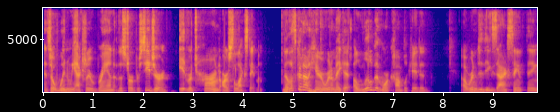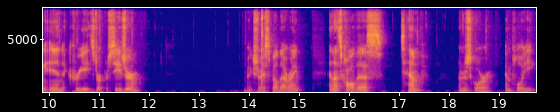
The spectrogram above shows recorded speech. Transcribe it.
And so when we actually ran the stored procedure, it returned our select statement. Now let's go down here. And we're to make it a little bit more complicated. Uh, we're to do the exact same thing in create stored procedure. Make sure I spelled that right. And let's call this temp underscore employee.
